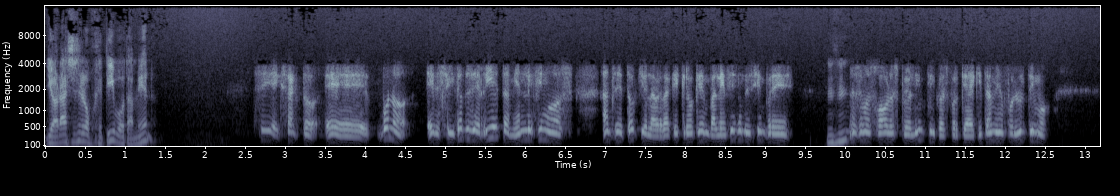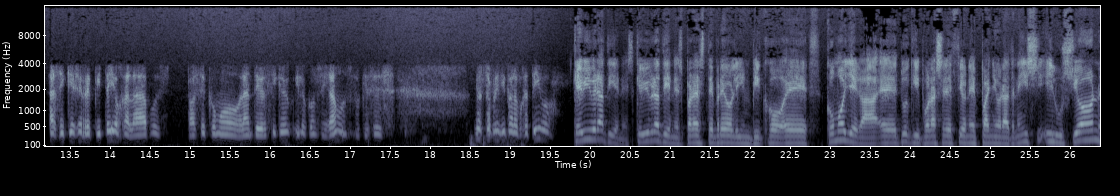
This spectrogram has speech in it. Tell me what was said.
y ahora ese es el objetivo también. Sí, exacto. Eh, bueno, el seguido antes de Río también lo hicimos antes de Tokio. La verdad que creo que en Valencia es donde siempre nos hemos jugado los preolímpicos, porque aquí también fue el último. Así que se repite y ojalá pues pase como el anterior ciclo y lo consigamos, porque ese es nuestro principal objetivo. ¿Qué vibra tienes? ¿Qué vibra tienes para este preolímpico? Eh, ¿Cómo llega eh, tu equipo, la selección española? ¿Tenéis ilusión?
